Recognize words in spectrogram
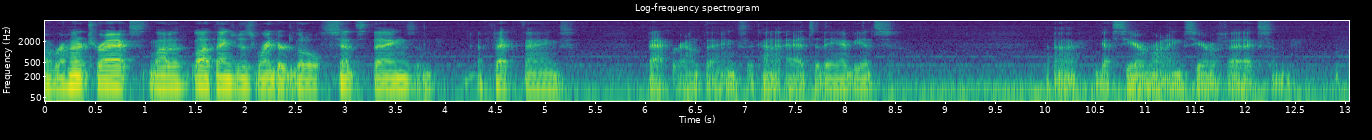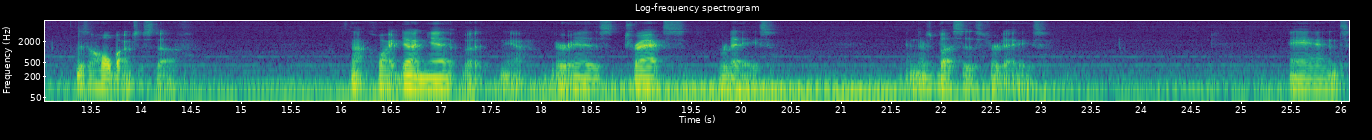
over 100 tracks. A lot of a lot of things are just rendered little synth things and effect things, things that kind of add to the ambience. Uh, got Serum running, Serum effects, and there's a whole bunch of stuff. It's not quite done yet, but yeah, there is tracks for days, and there's buses for days, and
